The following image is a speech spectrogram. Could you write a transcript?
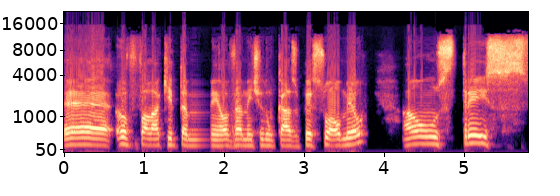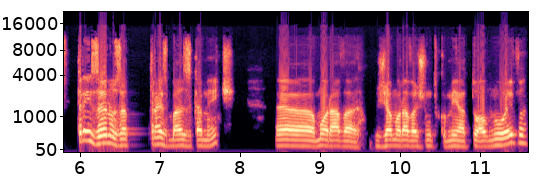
É, eu vou falar aqui também, obviamente, de um caso pessoal meu. Há uns três, três anos atrás, basicamente, uh, morava, já morava junto com minha atual noiva,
